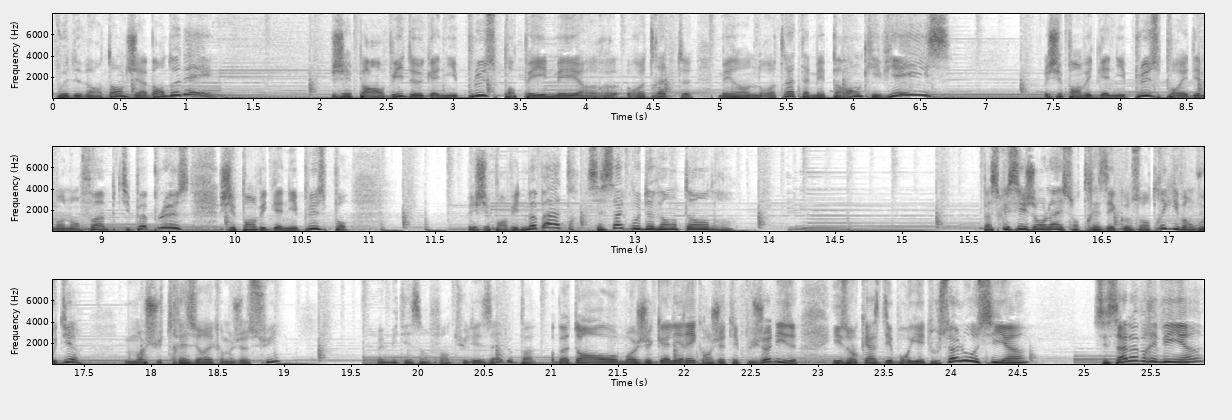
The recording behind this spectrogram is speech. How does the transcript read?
Vous devez entendre j'ai abandonné. J'ai pas envie de gagner plus pour payer une meilleure retraite, retraite à mes parents qui vieillissent. J'ai pas envie de gagner plus pour aider mon enfant un petit peu plus. J'ai pas envie de gagner plus pour. Mais j'ai pas envie de me battre. C'est ça que vous devez entendre. Parce que ces gens-là, ils sont très égocentriques, ils vont vous dire Mais moi, je suis très heureux comme je suis. mais tes enfants, tu les aides ou pas? Oh bah attends, oh, moi j'ai galéré quand j'étais plus jeune, ils, ils ont qu'à se débrouiller tout seuls aussi, hein. C'est ça la vraie vie, hein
